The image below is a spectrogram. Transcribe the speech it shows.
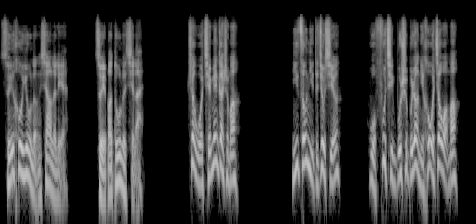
随后又冷下了脸，嘴巴嘟了起来。站我前面干什么？你走你的就行。我父亲不是不让你和我交往吗？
